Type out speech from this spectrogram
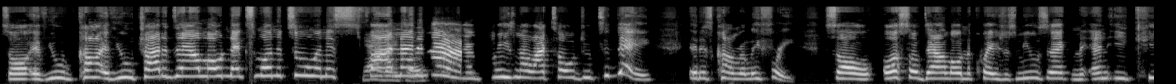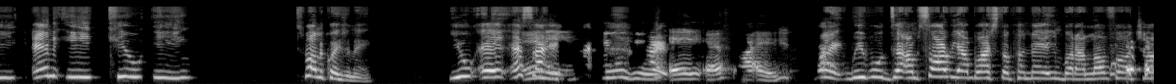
So if you come if you try to download next month or two and it's yeah, 5.99, please know I told you today it is currently free. So also download Equations Music, N E Q N E Q E Spell equation name. U A S I A. U U A S I A. Right. We will. I'm sorry I botched up her name, but I love her.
